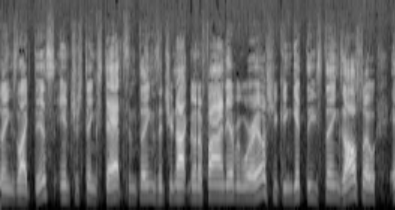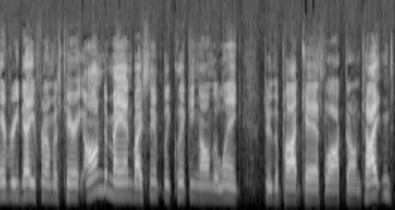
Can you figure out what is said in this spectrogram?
things like this, interesting stats and things that you're not going to find everywhere else. You can get these things also every day from us, Terry, on demand by simply clicking on the link to the podcast Locked On Titans.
